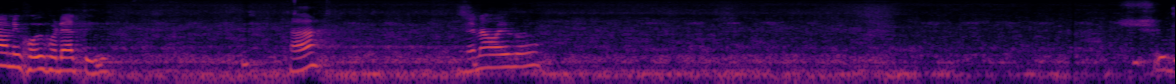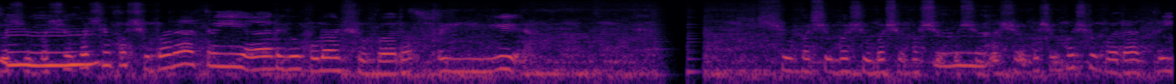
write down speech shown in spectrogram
ಅವ್ನಿಗೆ ಹೋಗಿ ಹೊಡ್ಯಾತಿ. ಹಾಂ ಏನವ ಇದು ಶುಭ ಶುಭ ಶುಭ ಶುಭ ಶುಭರಾತ್ರಿ ಯಾರಿಗೂ ಕೂಡ ಶುಭರಾತ್ರಿ ಶುಭ ಶುಭ ಶುಭ ಶುಭ ಶುಭ ಶುಭ ಶುಭ ಶುಭ ಶುಭರಾತ್ರಿ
